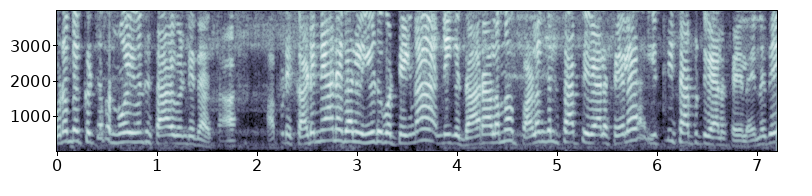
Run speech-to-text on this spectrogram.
உடம்பை கெட்டு அப்புறம் நோய் வந்து சாக வேண்டியதா அப்படி கடுமையான வேலையில் ஈடுபட்டீங்கன்னா நீங்க தாராளமா பழங்கள் சாப்பிட்டு வேலை செய்யலாம் இட்லி சாப்பிட்டு வேலை செய்யலாம் என்னது?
